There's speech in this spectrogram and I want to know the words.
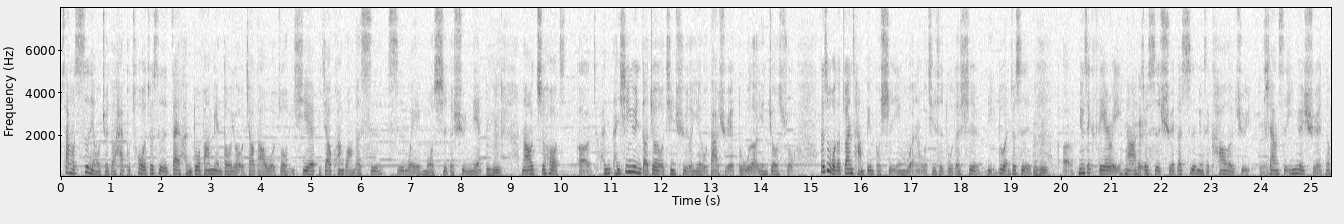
上了四年，我觉得还不错，就是在很多方面都有教导我做一些比较宽广的思思维模式的训练，嗯哼，然后之后呃很很幸运的就有进去了耶鲁大学读了研究所。但是我的专长并不是英文，我其实读的是理论，就是、嗯、哼呃 music theory，那就是学的是 musicology，像是音乐学的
